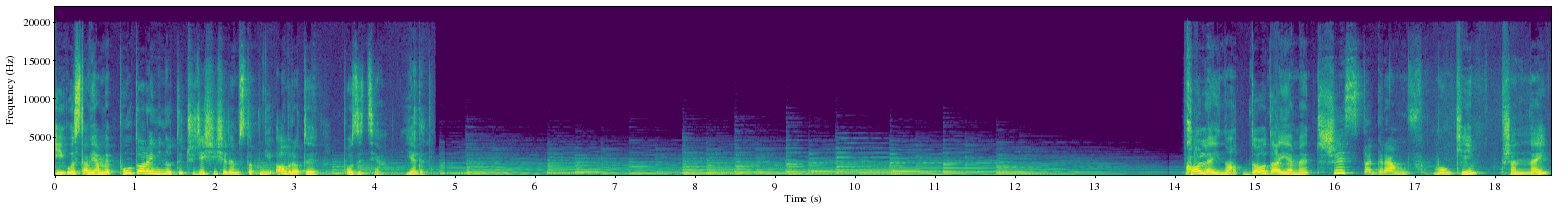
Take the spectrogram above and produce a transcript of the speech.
i ustawiamy 1,5 minuty 37 stopni obroty, pozycja 1. Kolejno dodajemy 300 g mąki pszennej.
